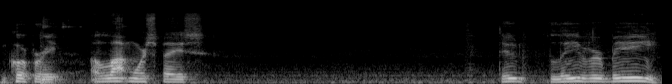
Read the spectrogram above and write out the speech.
incorporate a lot more space. Dude, leave her be.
